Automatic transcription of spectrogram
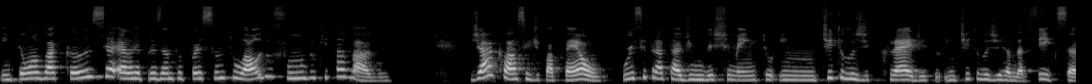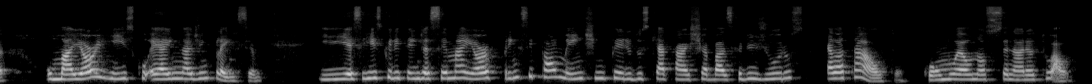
Então, a vacância ela representa o percentual do fundo que está vago. Já a classe de papel, por se tratar de um investimento em títulos de crédito, em títulos de renda fixa, o maior risco é a inadimplência. E esse risco ele tende a ser maior principalmente em períodos que a taxa básica de juros ela está alta, como é o nosso cenário atual.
